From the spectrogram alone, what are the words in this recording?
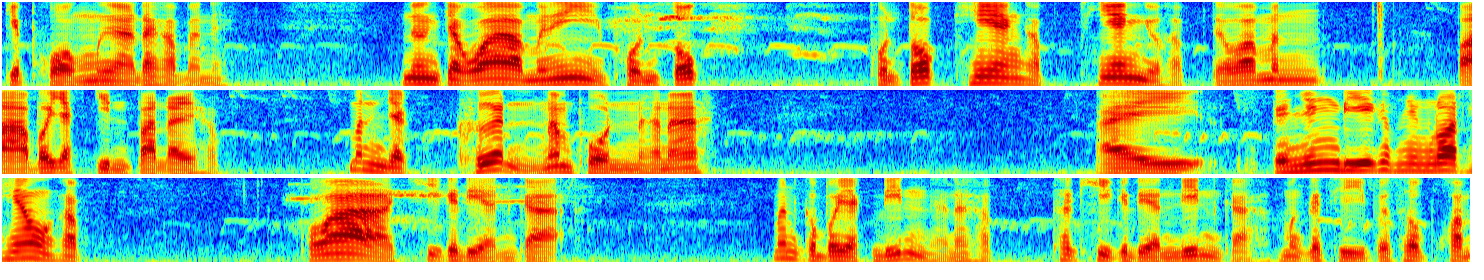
เก็บของเมื่อได้ครับอันนี้ เนื่องจากว่ามื้อนี้ฝนตกฝนตกแห้งครับแห้งอยู่ครับ แต่ว่ามันปลาบ่อยากกินปลาใดครับ มันอยากเคลื่อนน้ำพลนะนะไอ้ก็ยังดีครับยังรอดแห้วครับ เพราะว่าขี้กระเดียนกะ มันก็บ่อยากดิ้นนะครับ ถ้าขี้กระเดียนดิ้นกะ มันก็สิประสบความ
